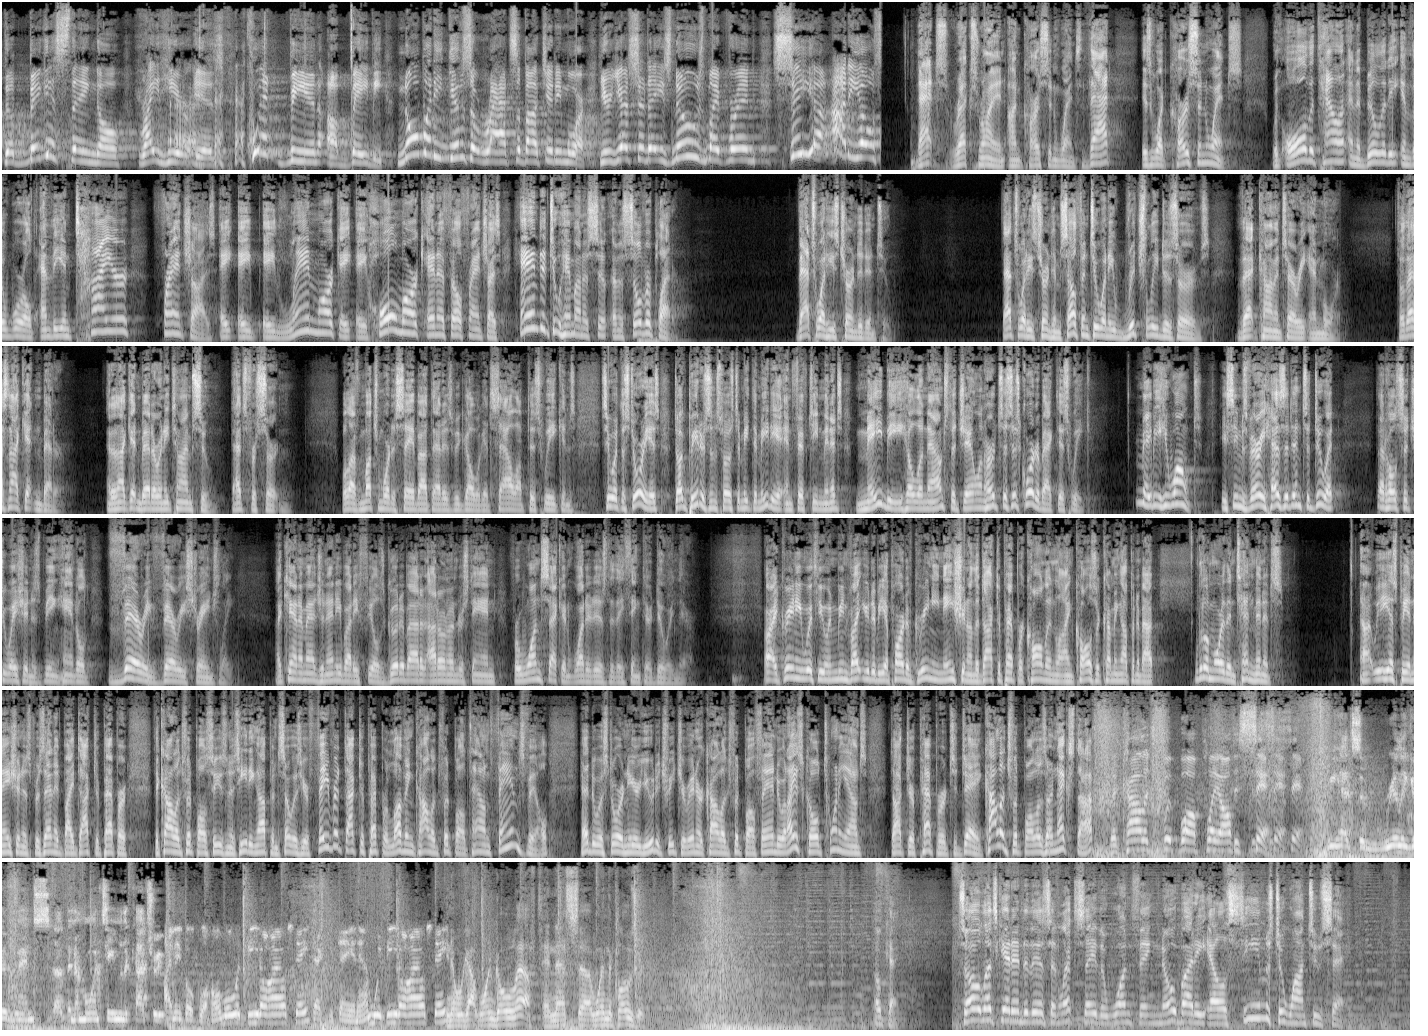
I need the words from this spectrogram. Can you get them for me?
The biggest thing, though, right here is quit being a baby. Nobody gives a rat's about you anymore. You're yesterday's news, my friend. See ya. Adios. That's Rex Ryan on Carson Wentz. That is what Carson Wentz, with all the talent and ability in the world and the entire franchise, a, a, a landmark, a, a hallmark NFL franchise handed to him on a, on a silver platter. That's what he's turned it into. That's what he's turned himself into, and he richly deserves that commentary and more. So that's not getting better. And it's not getting better anytime soon. That's for certain. We'll have much more to say about that as we go. We'll get Sal up this week and see what the story is. Doug Pederson's supposed to meet the media in 15 minutes. Maybe he'll announce that Jalen Hurts is his quarterback this week. Maybe he won't. He seems very hesitant to do it. That whole situation is being handled very, very strangely. I can't imagine anybody feels good about it. I don't understand for one second what it is that they think they're doing there. All right, Greeny with you, and we invite you to be a part of Greeny Nation on the Dr. Pepper call in line. Calls are coming up in about a little more than 10 minutes. Uh, ESPN Nation is presented by Dr. Pepper. The college football season is heating up, and so is your favorite Dr. Pepper loving college football town, Fansville. Head to a store near you to treat your inner college football fan to an ice cold 20 ounce Dr. Pepper today. College football is our next stop. The college football playoff is set. We had some really good wins. Uh, the number one team in the country. I think Oklahoma would beat Ohio State. Texas A&M would beat Ohio State. You know, we got one goal left, and that's uh, win the closer. Okay. So let's get into this and let's say the one thing nobody else seems to want to say.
